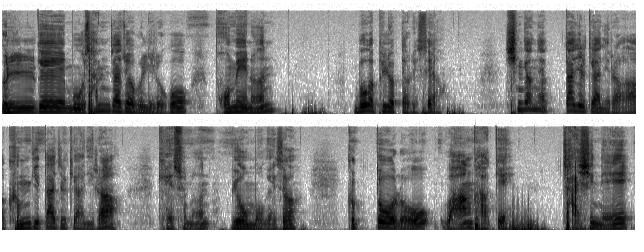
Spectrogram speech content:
을개무 삼자조합을 이루고 봄에는 뭐가 필요 없다고 그랬어요? 신경력 따질 게 아니라 금기 따질 게 아니라 개수는 묘목에서 극도로 왕하게 자신의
